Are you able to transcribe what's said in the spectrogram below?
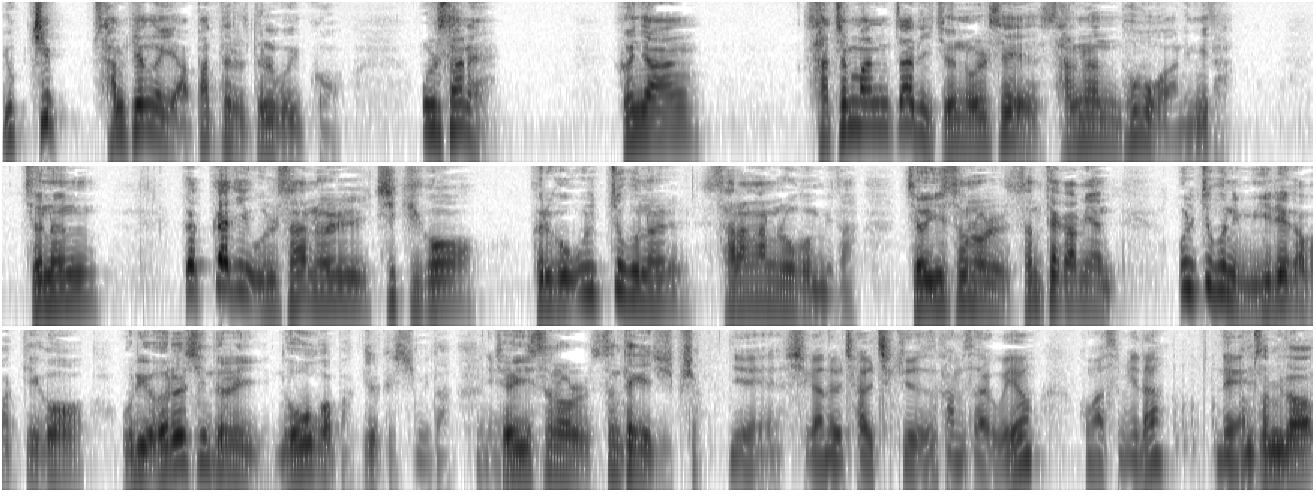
63평의 아파트를 들고 있고 울산에 그냥 4천만 원짜리 전월세에 사는 후보가 아닙니다. 저는 끝까지 울산을 지키고 그리고 울주군을 사랑하는 후보입니다. 저 이손을 선택하면 울주군의 미래가 바뀌고 우리 어르신들의 노후가 바뀔 것입니다. 저 이손을 선택해 주십시오. 예. 시간을 잘 지켜주셔서 감사하고요. 고맙습니다. 네. 감사합니다.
